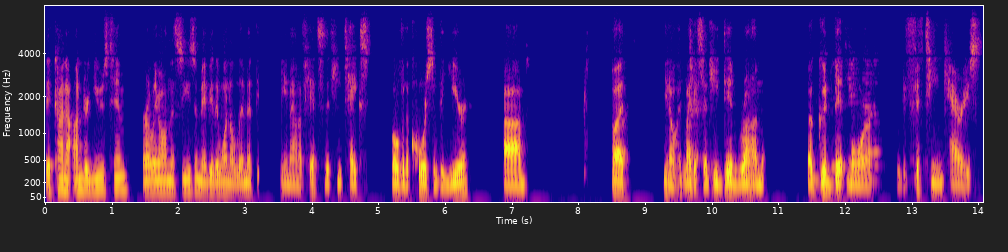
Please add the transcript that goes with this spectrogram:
they've kind of underused him early on the season. Maybe they want to limit the, the, amount of hits that he takes over the course of the year. Um, but you know, like I said, he did run a good bit more, 15 carries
